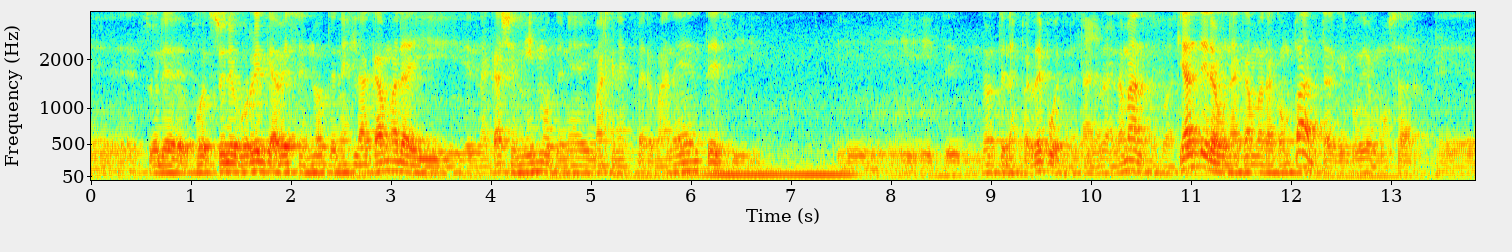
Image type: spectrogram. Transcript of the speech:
eh, suele, fu- suele ocurrir que a veces no tenés la cámara y en la calle mismo tenés imágenes permanentes y, no te las perdés porque tenés el celular en la mano. Que antes era una cámara compacta que podíamos usar. eh,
